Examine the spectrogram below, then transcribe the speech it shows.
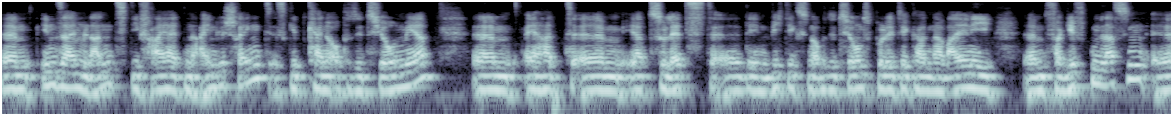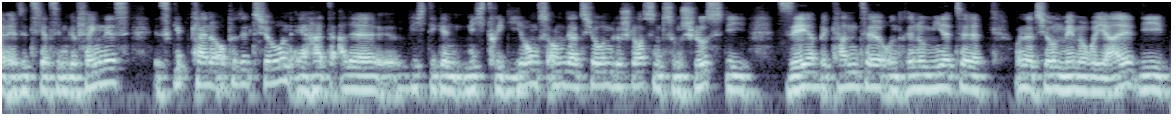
ähm, in seinem Land die Freiheiten eingeschränkt. Es gibt keine Opposition mehr. Ähm, er hat ähm, er hat zuletzt äh, den wichtigsten Oppositionspolitiker Nawalny ähm, vergiften lassen. Äh, er sitzt jetzt im Gefängnis. Es gibt keine Opposition. Er hat alle wichtigen Nichtregierungen Nichtregierungsorganisationen geschlossen. Zum Schluss die sehr bekannte und renommierte Organisation Memorial, die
